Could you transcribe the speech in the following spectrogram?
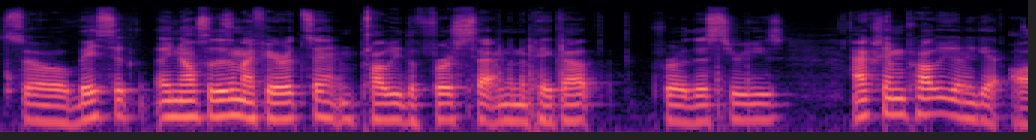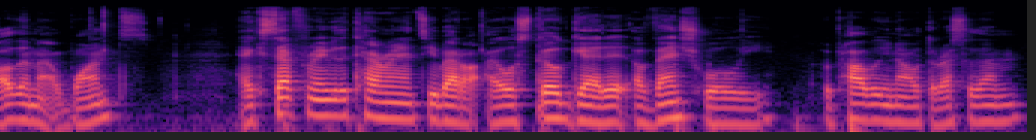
So basic, and also this is my favorite set and probably the first set I'm to pick up for this series. Actually, I'm probably going to get all of them at once. Except for maybe the Catamaran Sea battle. I will still get it eventually but probably not with the rest of them.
